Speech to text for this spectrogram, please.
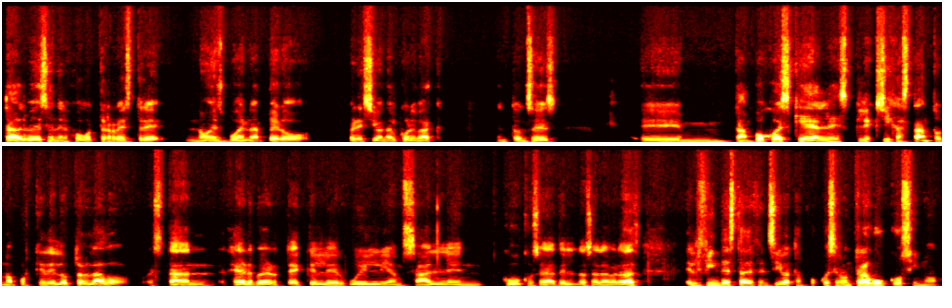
tal vez en el juego terrestre no es buena, pero presiona al coreback. Entonces, Em, tampoco es que les, le exijas tanto, ¿no? Porque del otro lado están Herbert, Eckler, Williams, Allen, Cook, o sea, o sea, la verdad, el fin de esta defensiva tampoco es ser un trabuco, sino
